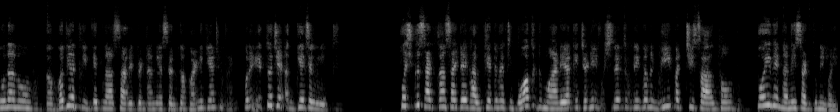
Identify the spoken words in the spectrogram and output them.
ਉਹਨਾਂ ਨੂੰ ਵਧੀਆ ਤਰੀਕੇ ਨਾਲ ਸਾਰੇ ਪਿੰਡਾਂ ਦੀਆਂ ਸੜਕਾਂ ਬਣਨਗੀਆਂ ਔਰ ਇਹ ਤੋਂ ਜੇ ਅੱਗੇ ਚੱਲੀਏ ਕੁਝ ਕੁ ਸੜਕਾਂ ਸਾਡੇ ਹਲਕੇ ਦੇ ਵਿੱਚ ਬਹੁਤ ਡਿਮਾਂਡ ਆ ਕਿ ਜਿਹੜੀ ਪਿਛਲੇ ਤਕਰੀਬਨ 20-25 ਸਾਲ ਤੋਂ ਕੋਈ ਵੀ ਨਵੀਂ ਸੜਕ ਨਹੀਂ ਬਣੀ।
